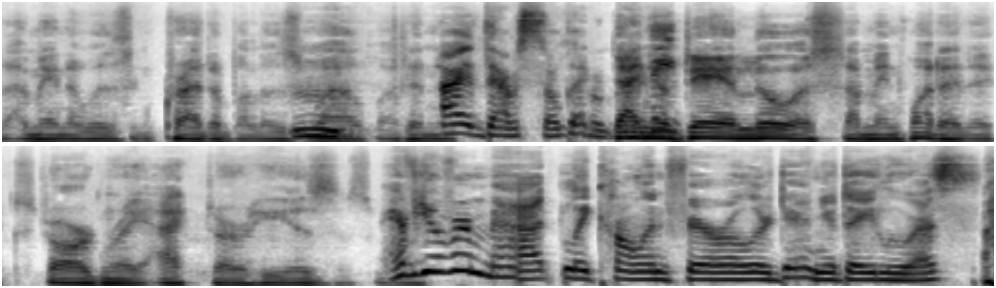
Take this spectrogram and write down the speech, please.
I mean, it was incredible as Mm. well. What an, I, that was so good. Daniel They- Day Lewis. I mean, what an extraordinary actor he is. As well. have you ever met like Colin Farrell or Daniel Day Lewis?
